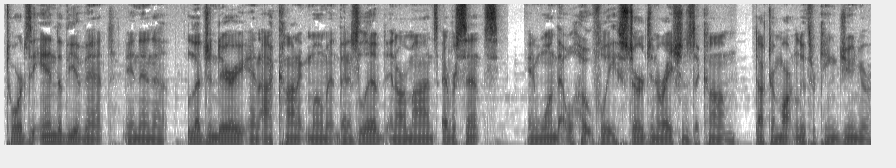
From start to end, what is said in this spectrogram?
Towards the end of the event, and in a legendary and iconic moment that has lived in our minds ever since, and one that will hopefully stir generations to come, Dr. Martin Luther King Jr.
